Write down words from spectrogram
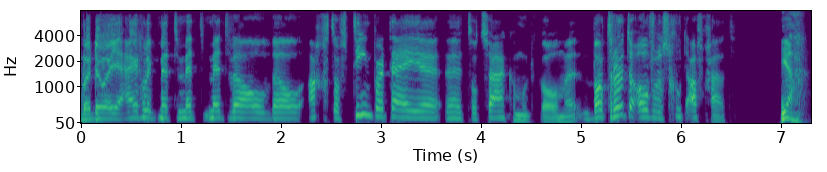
waardoor je eigenlijk met, met, met wel, wel acht of tien partijen uh, tot zaken moet komen. Wat Rutte overigens goed afgaat. Ja,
